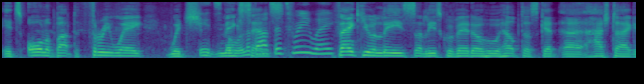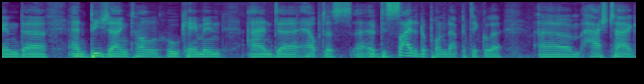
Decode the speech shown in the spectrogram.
it's all about the three way which It's makes all sense about the three-way. thank you elise elise quevedo who helped us get uh, hashtag and uh, and bijang tong who came in and uh, helped us uh, decided upon that particular um, hashtag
